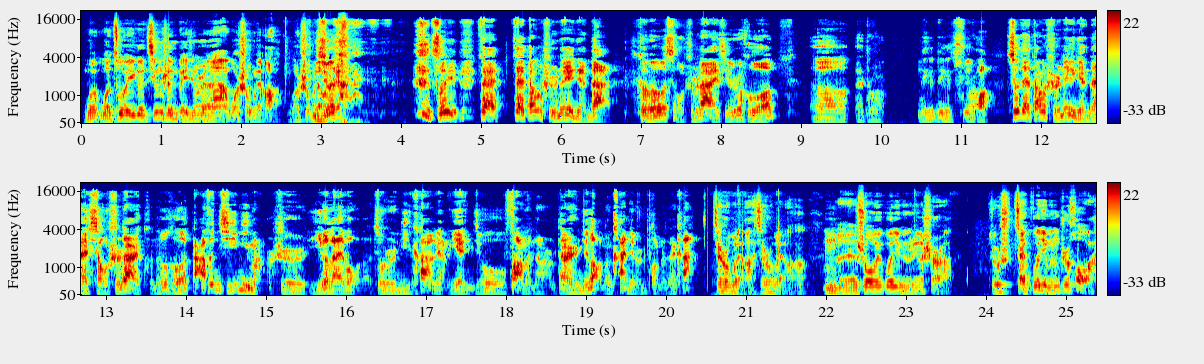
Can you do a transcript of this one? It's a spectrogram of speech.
我我作为一个精神北京人啊，我受不了，我受不了你觉得。所以在在当时那个年代，可能《小时代》其实和呃，哎，等会儿那个那个出现啊，所以在当时那个年代，《小时代》可能和《达芬奇密码》是一个 level 的，就是你看两页你就放在那儿，但是你老能看见人捧着在看。接受不了啊，接受不了啊。嗯呃，说回郭敬明这个事儿啊，就是在郭敬明之后啊，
